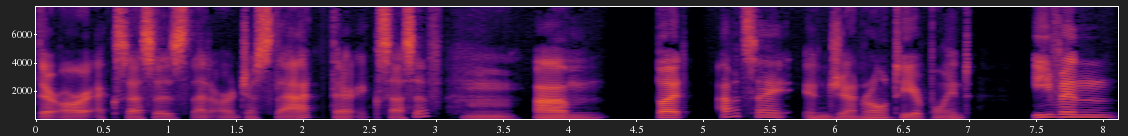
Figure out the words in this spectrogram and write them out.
there are excesses that are just that they're excessive Mm. um but i would say in general to your point even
